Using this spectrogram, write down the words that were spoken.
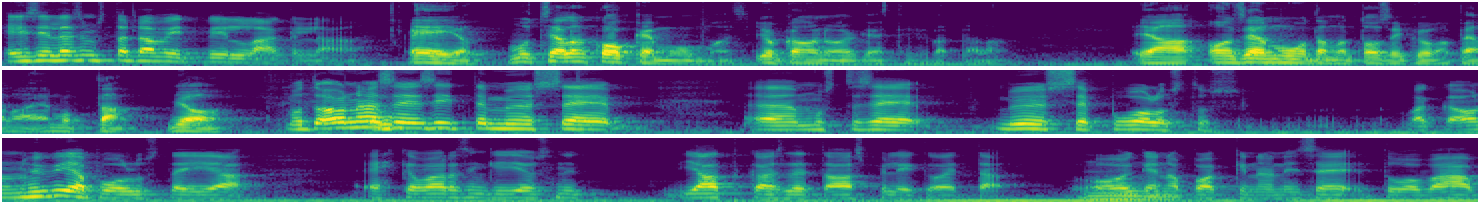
ei siellä semmoista David Villaa kyllä ole. Ei ole, mutta siellä on Koke muun muassa, joka on oikeasti hyvä pelaaja. Ja on siellä muutama tosi hyvä pelaaja, mutta joo. Mutta onhan se sitten myös se, ää, musta se, myös se puolustus, vaikka on hyviä puolustajia, ehkä varsinkin jos nyt jatkaa sille, että Aspiliko, että mm. oikeana pakkina, niin se tuo vähän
